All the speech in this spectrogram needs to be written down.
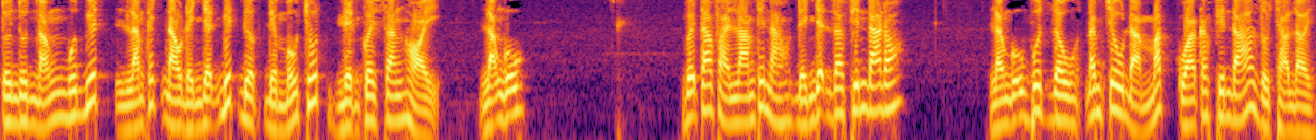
Tôi nôn nóng muốn biết Làm cách nào để nhận biết được điểm mấu chốt, Liền quay sang hỏi, Lão ngũ, Vậy ta phải làm thế nào để nhận ra phiến đá đó? Lão ngũ vuốt dâu Đám trâu đảm mắt qua các phiến đá rồi trả lời,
